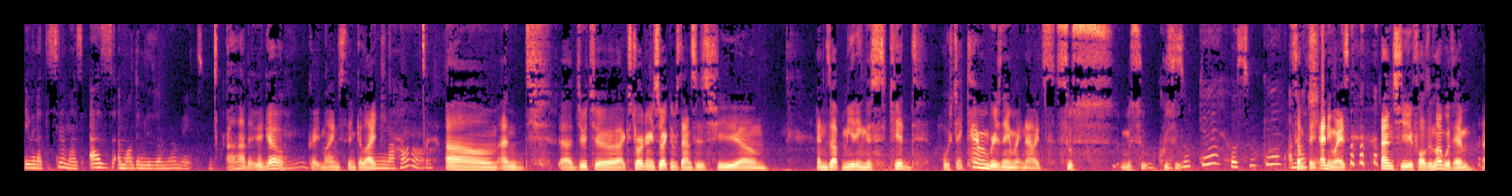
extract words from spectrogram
even at the cinemas as a modern Little Mermaid. Ah, there you go. Great minds think alike. Aha. Um, and uh, due to extraordinary circumstances, she um, ends up meeting this kid, which I can't remember his name right now. It's Sus, Musu, Kusu, Hosuke? Something. sure. Anyways, and she falls in love with him, uh,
